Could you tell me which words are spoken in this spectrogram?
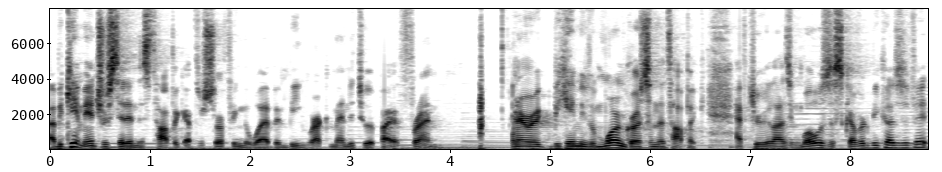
I became interested in this topic after surfing the web and being recommended to it by a friend. And I became even more engrossed in the topic after realizing what was discovered because of it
